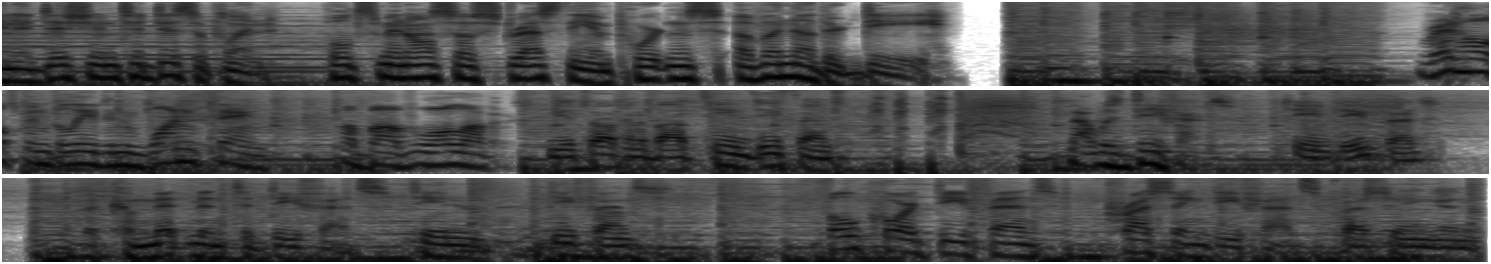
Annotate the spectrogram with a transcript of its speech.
In addition to discipline, Holzman also stressed the importance of another D. Red Holzman believed in one thing above all others. You're talking about team defense. That was defense. Team defense. The commitment to defense. Team defense. Full court defense, pressing defense. Pressing and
